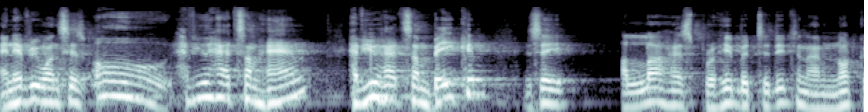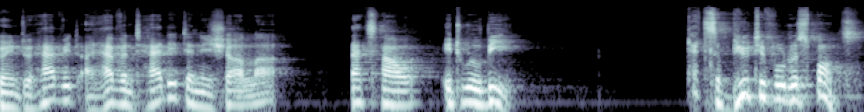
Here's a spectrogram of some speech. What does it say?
and everyone says, Oh, have you had some ham? Have you had some bacon? They say, Allah has prohibited it and I'm not going to have it. I haven't had it, and inshallah, that's how it will be. That's a beautiful response.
